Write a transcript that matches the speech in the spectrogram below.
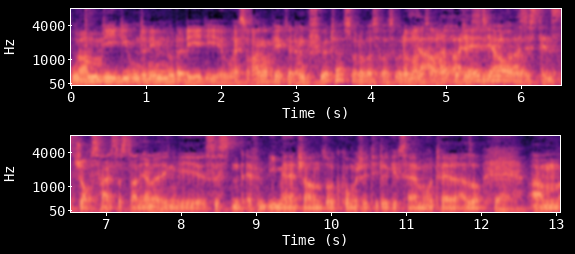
Wo um, du ähm, die, die Unternehmen oder die, die Restaurantobjekte dann geführt hast oder was was oder waren ja, das dann auch Hotels? Ja, auch oder? Assistenzjobs heißt es dann, ja, irgendwie Assistant F&B Manager und so komische Titel gibt es ja im Hotel. Also ja. ähm,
